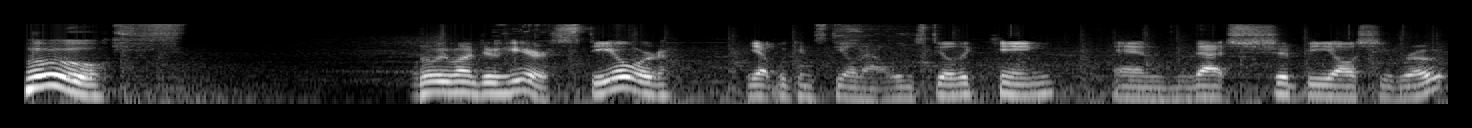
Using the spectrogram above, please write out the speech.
Ooh. What do we want to do here? Steal or... Yep, we can steal now. We can steal the king, and that should be all she wrote.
